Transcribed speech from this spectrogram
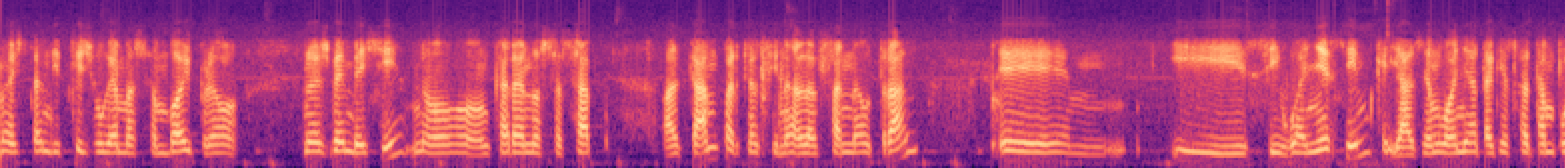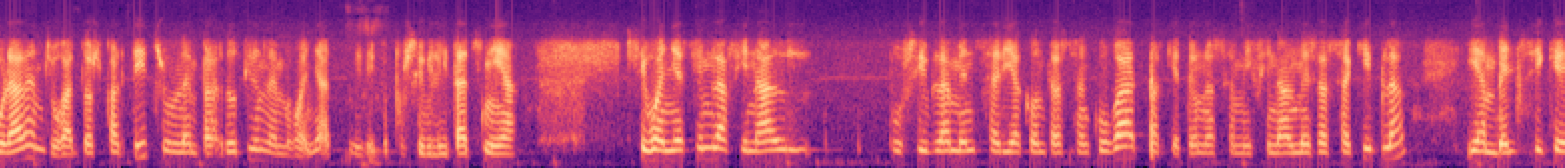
nois t'han dit que juguem a Sant Boi, però no és ben bé així, no, encara no se sap el camp perquè al final el fan neutral. Eh, I si guanyéssim, que ja els hem guanyat aquesta temporada, hem jugat dos partits, un l'hem perdut i un l'hem guanyat, vull dir que possibilitats n'hi ha. Si guanyéssim la final possiblement seria contra Sant Cugat perquè té una semifinal més assequible i amb ells sí que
